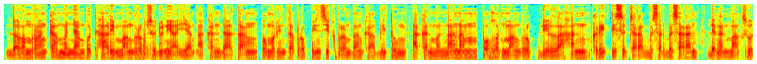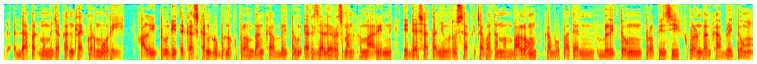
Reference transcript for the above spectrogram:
Dalam rangka menyambut Hari Mangrove Sedunia yang akan datang, pemerintah Provinsi Kepulauan Bangka Belitung akan menanam pohon mangrove di lahan kritis secara besar-besaran dengan maksud dapat memecahkan rekor muri. Hal itu ditegaskan Gubernur Kepulauan Bangka Belitung Erzali Rosman kemarin di Desa Tanjung Rusa, Kecamatan Membalong, Kabupaten Belitung, Provinsi Kepulauan Bangka Belitung.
